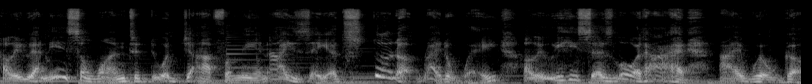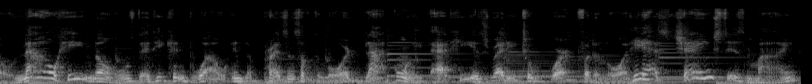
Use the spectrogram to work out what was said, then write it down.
Hallelujah, I need someone to do a job for me. And Isaiah stood up right away. Hallelujah, he says, Lord, I, I will go. Now he knows that he can dwell in the presence of the Lord. Not only that, he is ready to work for the Lord. He has changed his mind.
